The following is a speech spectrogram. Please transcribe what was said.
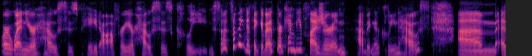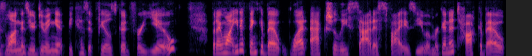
or when your house is paid off or your house is clean. So it's something to think about. There can be pleasure in having a clean house um, as long as you're doing it because it feels good for you. But I want you to think about what actually satisfies you. And we're going to talk about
